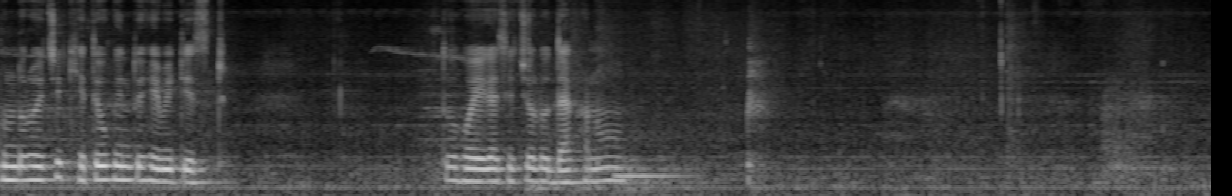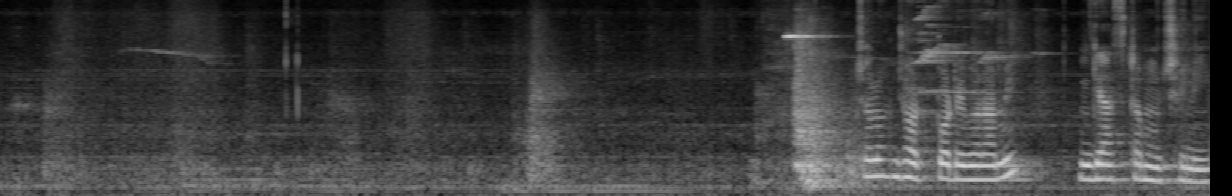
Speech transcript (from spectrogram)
সুন্দর হয়েছে, খেতেও কিন্তু হেভি টেস্ট তো হয়ে গেছে চলো দেখানো। চলো ঝটপট এবার আমি গ্যাসটা মুছে নিই।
